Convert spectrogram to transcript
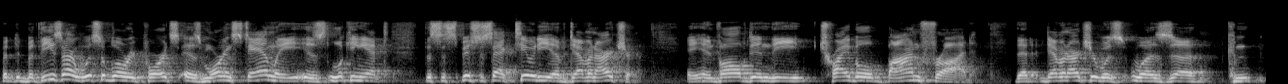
But but these are whistleblower reports as Morgan Stanley is looking at the suspicious activity of Devon Archer involved in the tribal bond fraud that Devon Archer was was uh, com-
